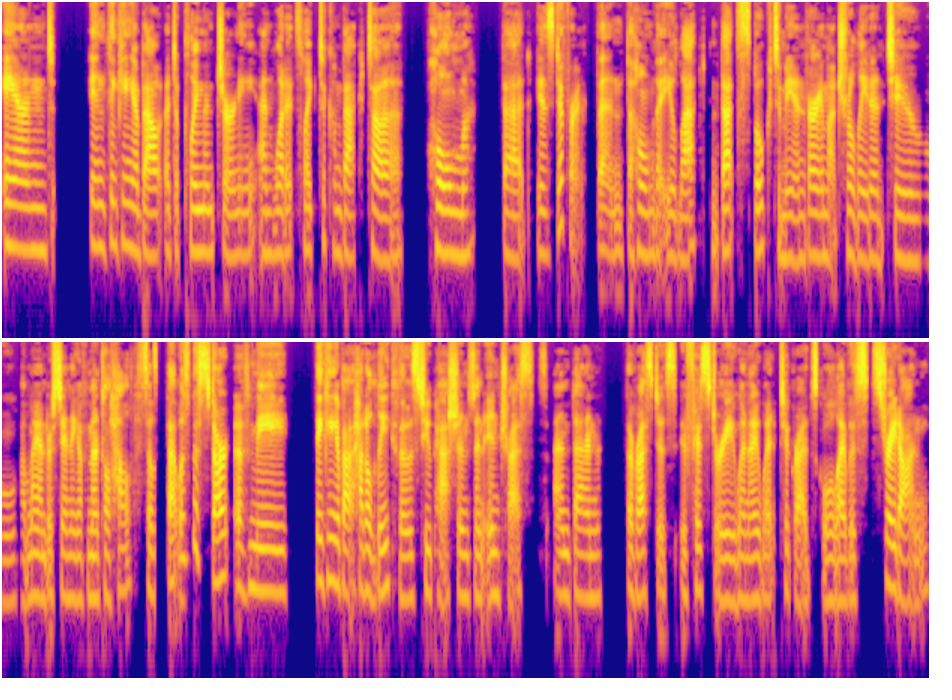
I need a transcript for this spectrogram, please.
And in thinking about a deployment journey and what it's like to come back to home that is different than the home that you left, that spoke to me and very much related to my understanding of mental health. So that was the start of me thinking about how to link those two passions and interests. And then the rest is, is history. When I went to grad school, I was straight on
